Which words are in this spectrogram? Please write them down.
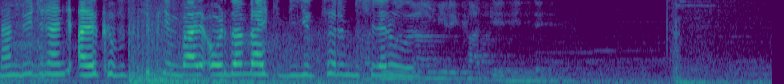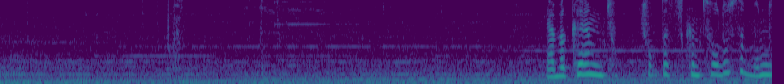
Ben büyü direnci ayakkabısı çıkayım bari oradan belki bir yırtarım bir şeyler olur. Ya bakarım çok çok da sıkıntı olursa bunu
